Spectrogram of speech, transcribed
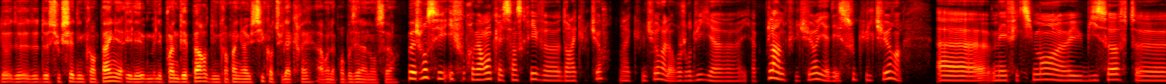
de, succès d'une campagne et les, points de départ d'une campagne réussie quand tu la crées avant de la proposer à l'annonceur bah, Je pense qu'il faut premièrement qu'elle s'inscrive dans la culture. Dans la culture. Alors aujourd'hui, il y, a, plein de cultures, il y a des sous-cultures. Euh, mais effectivement, euh, Ubisoft, euh,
